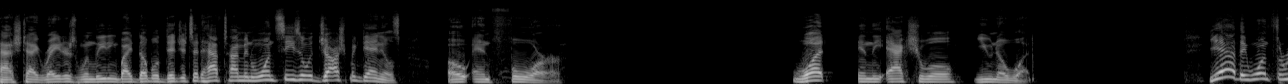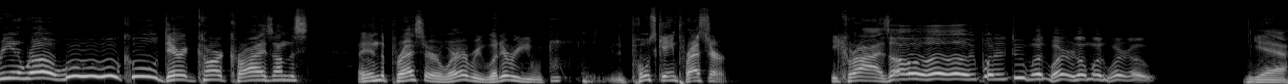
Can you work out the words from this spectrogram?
Hashtag Raiders when leading by double digits at halftime in one season with Josh McDaniels. 0 and 4. What in the actual you know what? Yeah, they won three in a row. Woo, woo, cool. Derek Carr cries on the in the presser or wherever, whatever you post game presser. He cries, "Oh, oh, oh, he put in too much work, so much work." Oh. Yeah,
